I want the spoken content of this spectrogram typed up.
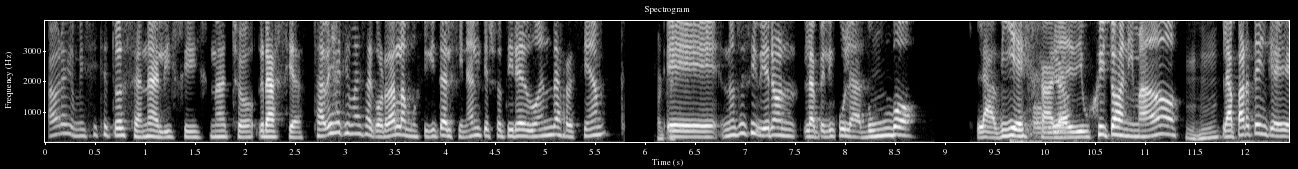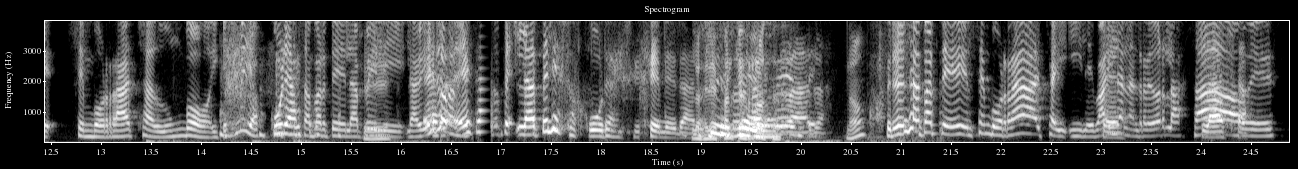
Ahora que me hiciste todo ese análisis, Nacho, gracias. ¿Sabés a qué me hace acordar la musiquita del final que yo tiré duendes recién? Eh, no sé si vieron la película Dumbo, la vieja, Obvio. la de dibujitos animados. La parte en que se emborracha Dumbo y que es media oscura esa parte de la Sí. peli. ¿La esa pe- la peli es oscura en general. Los elefantes rosas. ¿no? Pero esa parte, él se emborracha y, y le bailan alrededor las Playa. aves.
